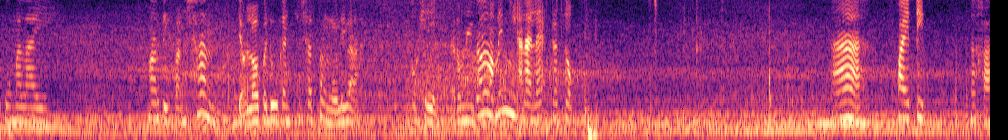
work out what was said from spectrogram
พวงมาลัยมัลติฟัง c t ชัน เดี๋ยวเราไปดูกันชัดๆฝั่งนู้นดีกว่า โอเค แต่ตรงนี้ก็ไม่มีอะไรและกระจก อ่า ไฟติดนะคะ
